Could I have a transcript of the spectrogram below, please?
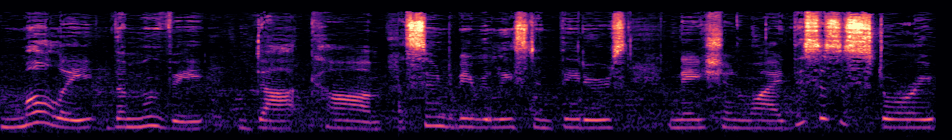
MullyTheMovie.com, soon to be released in theaters nationwide. This is a story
